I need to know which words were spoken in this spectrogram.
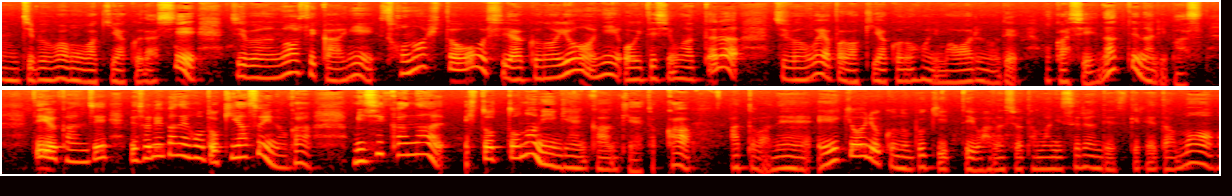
うん、自分はもう脇役だし自分の世界にその人を主役のように置いてしまったら自分はやっぱり脇役の方に回るのでおかしいなってなります。っていう感じでそれがねほんと起きやすいのが身近な人との人間関係とかあとはね影響力の武器っていう話をたまにするんですけれども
